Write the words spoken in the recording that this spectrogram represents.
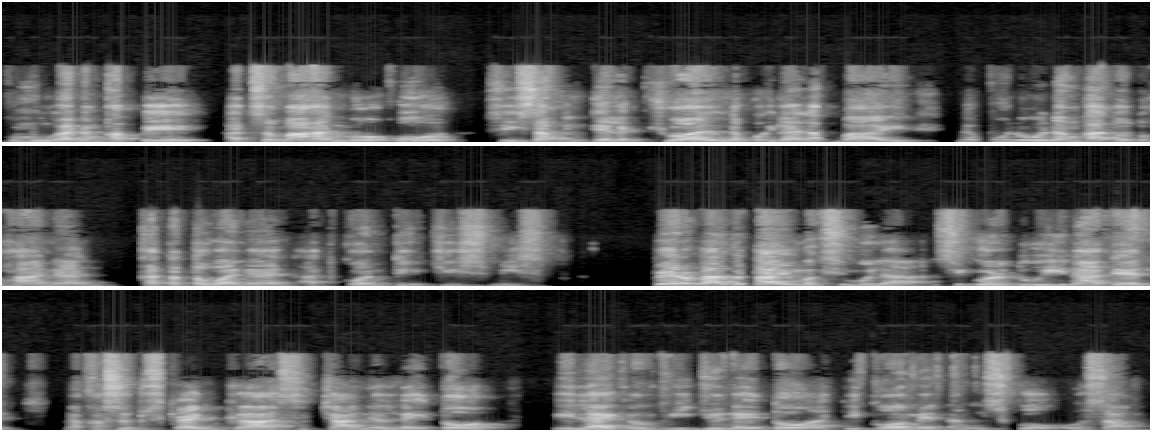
kumuha ng kape at samahan mo ko sa isang intelektual na paglalakbay na puno ng katotohanan, katatawanan at konting chismis. Pero bago tayo magsimula, siguraduhin natin nakasubscribe ka sa channel na ito i-like ang video na ito at i-comment ang isko o sam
